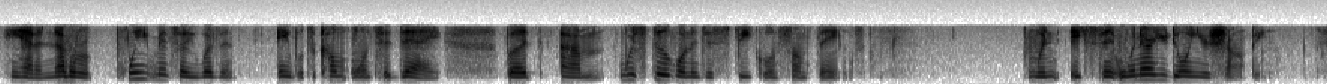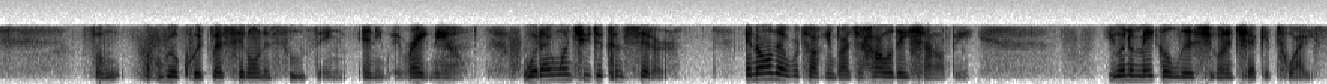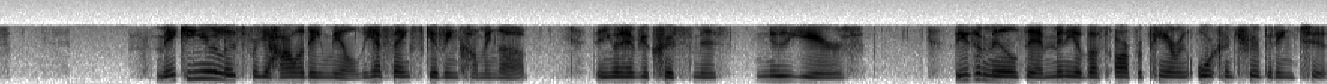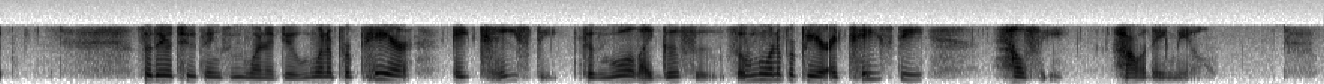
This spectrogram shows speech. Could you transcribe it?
He had another appointment, so he wasn't able to come on today, but um, we're still going to just speak on some things. When when are you doing your shopping? So, real quick, let's hit on this food thing anyway, right now. What I want you to consider, and all that we're talking about, your holiday shopping, you're going to make a list, you're going to check it twice. Making your list for your holiday meal. We have Thanksgiving coming up. Then you're going to have your Christmas, New Year's. These are meals that many of us are preparing or contributing to. So there are two things we want to do. We want to prepare a tasty, because we all like good food. So we want to prepare a tasty, healthy holiday meal.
